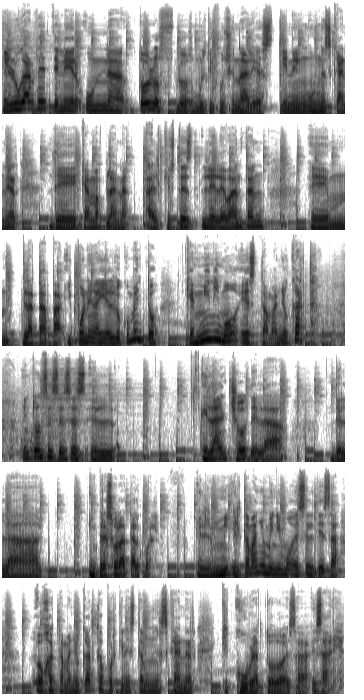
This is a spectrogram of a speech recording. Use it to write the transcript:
En lugar de tener una, todos los, multifuncionales tienen un escáner de cama plana al que ustedes le levantan eh, la tapa y ponen ahí el documento, que mínimo es tamaño carta. Entonces ese es el, el ancho de la, de la impresora tal cual. El, tamaño mínimo es el de esa hoja tamaño carta porque necesita un escáner que cubra toda esa, esa, área.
